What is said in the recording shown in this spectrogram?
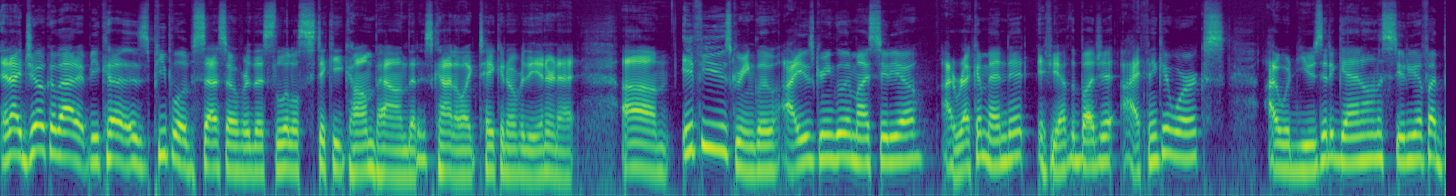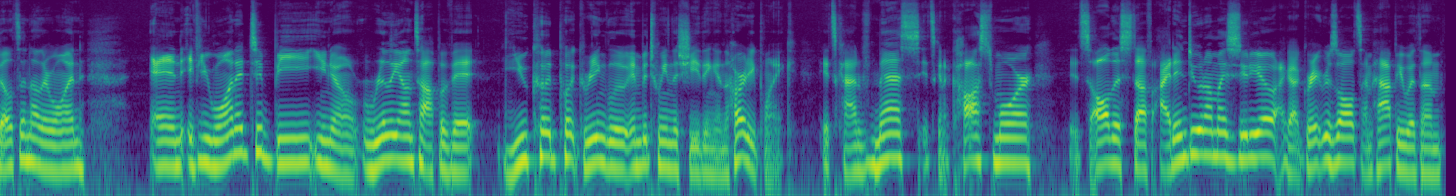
and I joke about it because people obsess over this little sticky compound that has kind of like taken over the internet. Um, if you use green glue, I use green glue in my studio. I recommend it if you have the budget. I think it works. I would use it again on a studio if I built another one. And if you wanted to be, you know, really on top of it, you could put green glue in between the sheathing and the HardiePlank. It's kind of mess. It's going to cost more. It's all this stuff. I didn't do it on my studio. I got great results. I'm happy with them.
